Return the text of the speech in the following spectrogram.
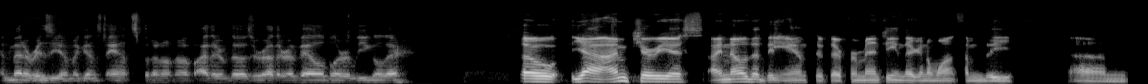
and metarhizium against ants, but I don't know if either of those are either available or legal there. So yeah, I'm curious. I know that the ants, if they're fermenting, they're going to want some of the um,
